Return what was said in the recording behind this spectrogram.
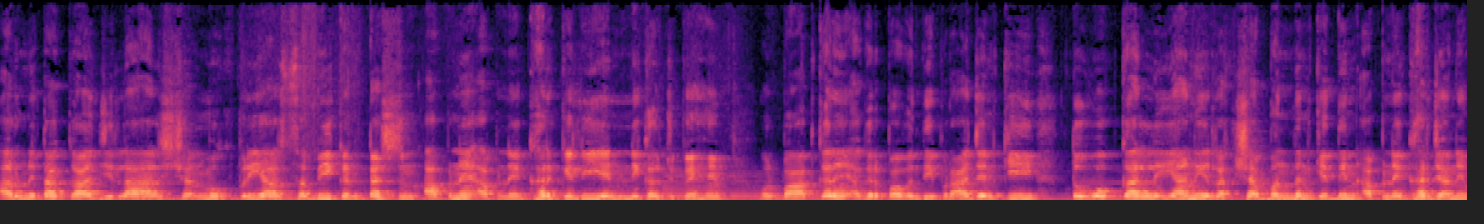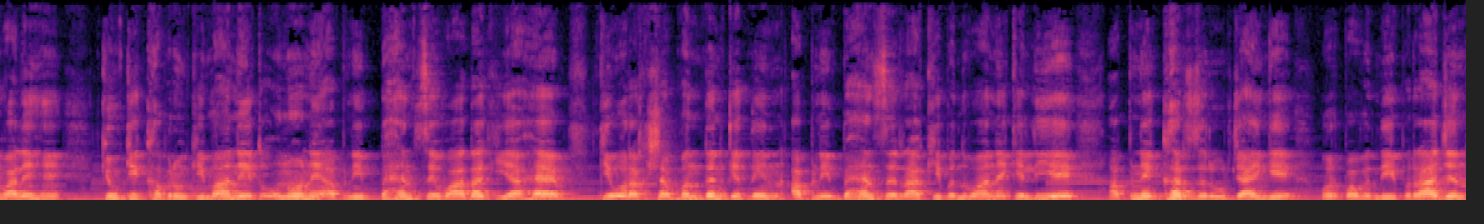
अरुणिता कांजीलाल, शनमुख प्रिया और सभी कंटेस्टेंट अपने अपने घर के लिए निकल चुके हैं। और बात करें अगर पवनदीप राजन की तो वो कल यानी रक्षाबंधन के दिन अपने घर जाने वाले हैं। क्योंकि खबरों की माने तो उन्होंने अपनी बहन से वादा किया है कि वो रक्षाबंधन के दिन अपनी बहन से राखी बंधवाने के लिए अपने घर ज़रूर जाएँगे। और पवनदीप राजन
